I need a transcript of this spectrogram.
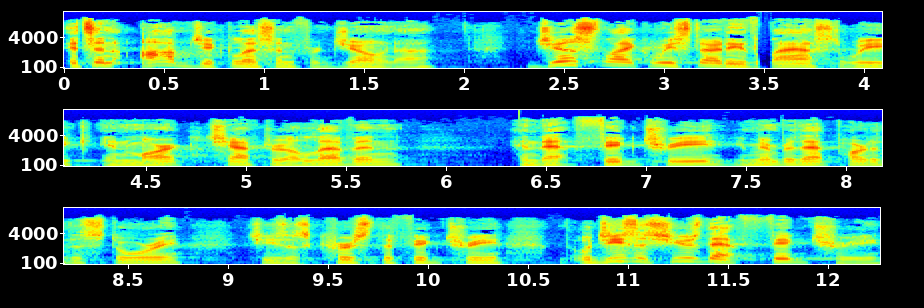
it's an object lesson for Jonah, just like we studied last week in Mark chapter 11 and that fig tree. You remember that part of the story? Jesus cursed the fig tree. Well, Jesus used that fig tree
